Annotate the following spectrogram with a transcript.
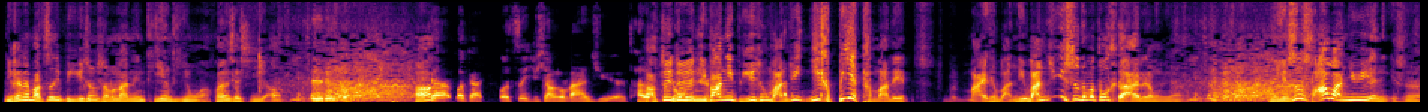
你刚才把自己比喻成什么来着？你提醒提醒我。欢迎小西啊！对对对，啊我感觉我自己就像个玩具。他啊！对对对，你把你比喻成玩具，你可别他妈的埋汰玩具，玩具是他妈多可爱的东西啊！你是啥玩具呀？你是？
